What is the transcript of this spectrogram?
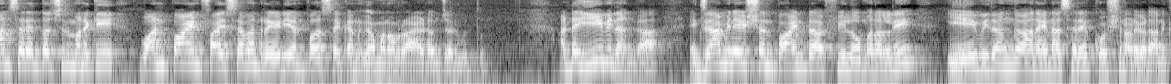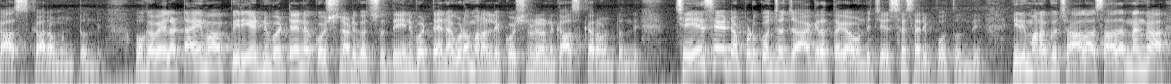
ఆన్సర్ ఎంత వచ్చింది మనకి? One point five seven radian per సెకండ్గా మనం రాయడం జరుగుతుంది. అంటే ఈ విధంగా ఎగ్జామినేషన్ పాయింట్ ఆఫ్ వ్యూలో మనల్ని ఏ విధంగానైనా సరే క్వశ్చన్ అడగడానికి ఆస్కారం ఉంటుంది. ఒకవేళ టైమ్ ఆఫ్ పీరియడ్ని బట్టి అయినా క్వశ్చన్ అడగచ్చు దేని బట్టి అయినా కూడా మనల్ని క్వశ్చన్ అడగడానికి ఆస్కారం ఉంటుంది. చేసేటప్పుడు కొంచెం జాగ్రత్తగా ఉండి చేస్తే సరిపోతుంది. ఇది మనకు చాలా సాధారణంగా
